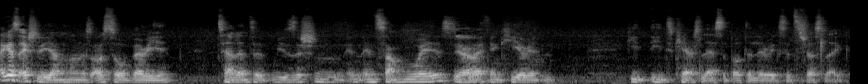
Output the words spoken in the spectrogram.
I guess actually Yung Hurn is also a very talented musician in, in some ways. Yeah. But I think here it, he he cares less about the lyrics. It's just like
